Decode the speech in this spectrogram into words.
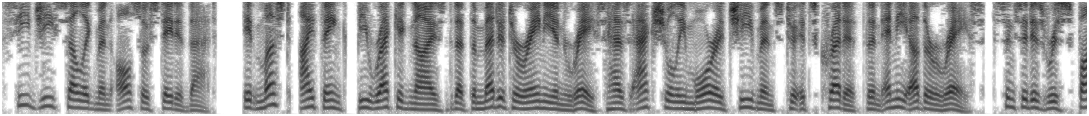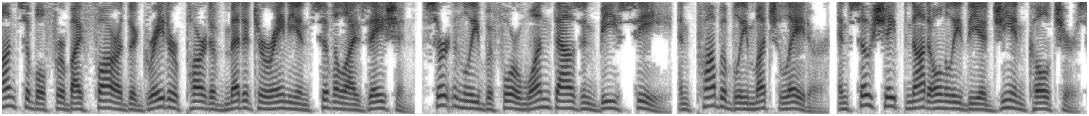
C. G. Seligman also stated that it must, I think, be recognized that the Mediterranean race has actually more achievements to its credit than any other race, since it is responsible for by far the greater part of Mediterranean civilization, certainly before 1000 BC and probably much later, and so shaped not only the Aegean cultures,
